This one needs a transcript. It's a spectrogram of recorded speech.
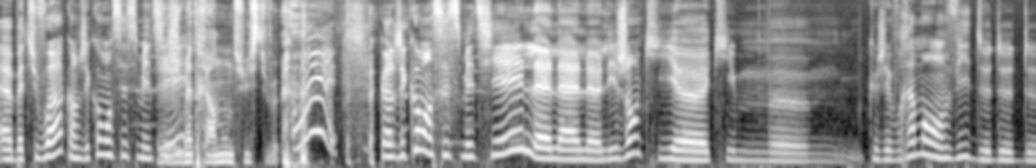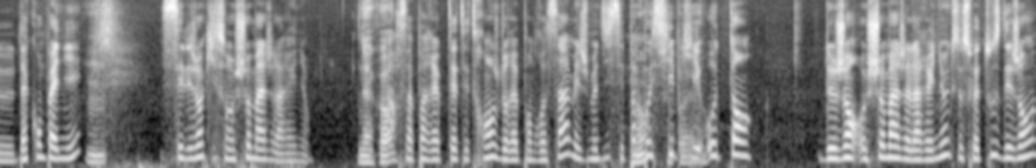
Euh, bah, tu vois, quand j'ai commencé ce Et métier, Je mettrai un nom dessus si tu veux. quand j'ai commencé ce métier, la- la- la- les gens qui, euh, qui me, que j'ai vraiment envie de, de- de- d'accompagner, Mm. c'est les gens qui sont au chômage à la Réunion. D'accord. Alors ça paraît peut-être étrange de répondre ça, mais je me dis c'est pas Non, possible qu'il y ait autant de gens au chômage à la Réunion et que ce soit tous des gens,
